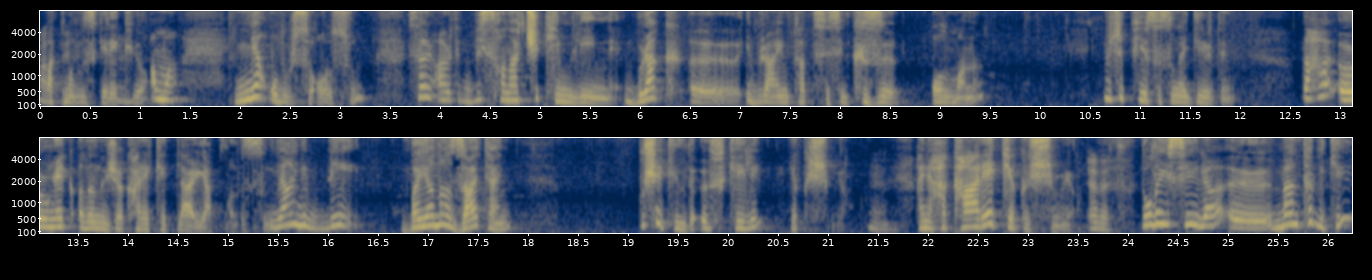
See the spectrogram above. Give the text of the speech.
bakmamız gerekiyor. Ama ne olursa olsun sen artık bir sanatçı kimliğinle bırak e, İbrahim Tatlıses'in kızı olmanı müzik piyasasına girdin. Daha örnek alınacak hareketler yapmalısın. Yani bir bayana zaten bu şekilde öfkeli yakışmıyor. Hani hakaret yakışmıyor. Evet. Dolayısıyla e, ben tabii ki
